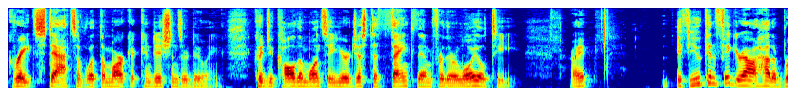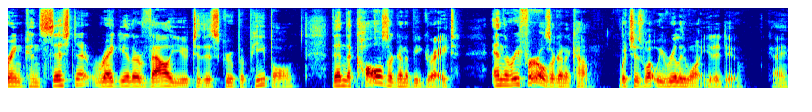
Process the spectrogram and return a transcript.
great stats of what the market conditions are doing? Could you call them once a year just to thank them for their loyalty? Right? If you can figure out how to bring consistent, regular value to this group of people, then the calls are going to be great and the referrals are going to come, which is what we really want you to do. Okay.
